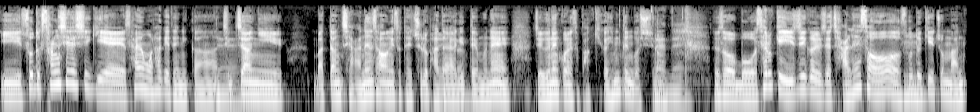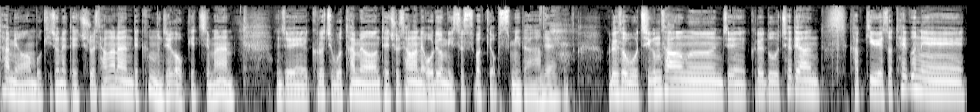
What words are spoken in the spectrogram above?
이 소득 상실 시기에 사용을 하게 되니까 네. 직장이 마땅치 않은 상황에서 대출을 받아야 하기 그러니까요. 때문에 이제 은행권에서 받기가 힘든 것이죠. 네네. 그래서 뭐 새롭게 이직을 이제 잘 해서 소득이 좀 많다면 뭐 기존의 대출을 상환하는데 큰 문제가 없겠지만 이제 그렇지 못하면 대출 상환에 어려움이 있을 수밖에 없습니다. 네. 그래서 뭐 지금 상황은 이제 그래도 최대한 갚기 위해서 퇴근에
